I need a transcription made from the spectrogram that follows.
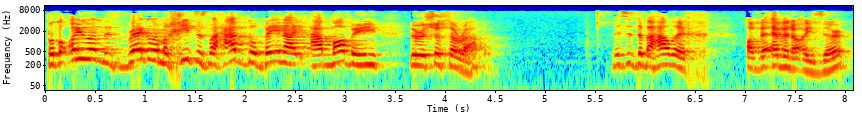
But the Oilam is regular Mechitzas Lahabdol Bein HaMavi, the Rosh Hashanah. This is the Mahalich of the Evan Oizer.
